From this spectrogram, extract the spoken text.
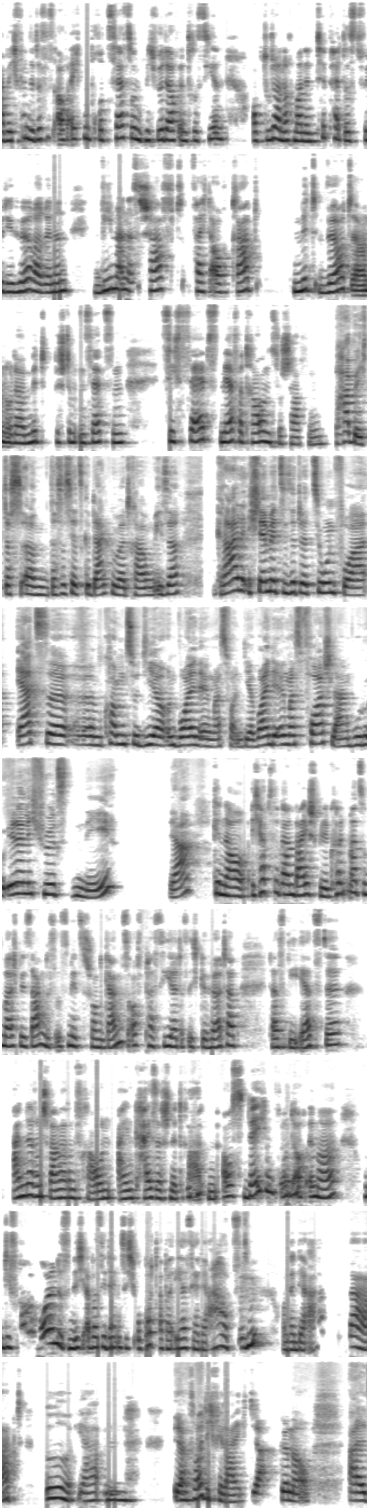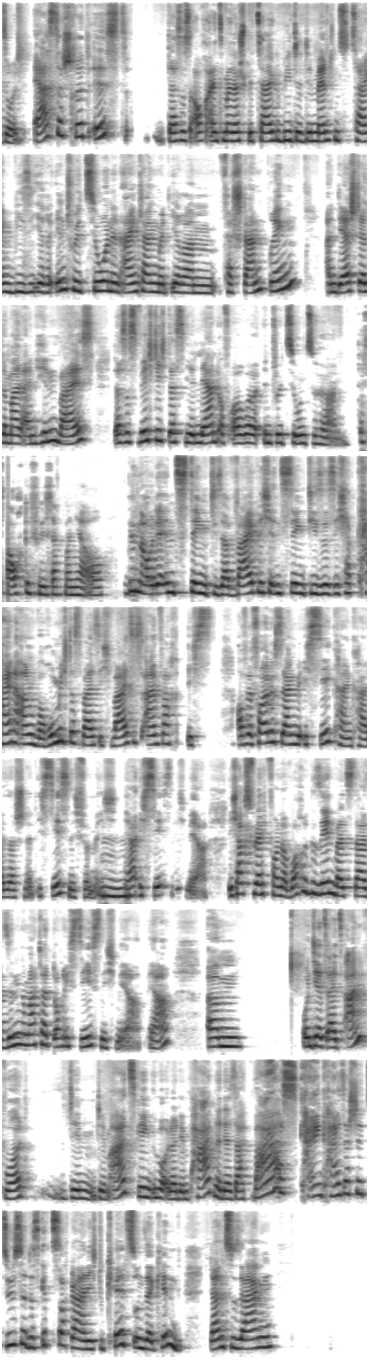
aber ich finde, das ist auch echt ein Prozess und mich würde auch interessieren, ob du da noch mal einen Tipp hättest für die Hörerinnen, wie man es schafft, vielleicht auch gerade mit Wörtern oder mit bestimmten Sätzen, sich selbst mehr Vertrauen zu schaffen. Habe ich. Das, ähm, das ist jetzt Gedankenübertragung, Isa. Gerade, ich stelle mir jetzt die Situation vor, Ärzte ähm, kommen zu dir und wollen irgendwas von dir, wollen dir irgendwas vorschlagen, wo du innerlich fühlst, nee, ja? Genau. Ich habe sogar ein Beispiel. Könnte man zum Beispiel sagen, das ist mir jetzt schon ganz oft passiert, dass ich gehört habe, dass die Ärzte anderen schwangeren Frauen einen Kaiserschnitt mhm. raten. Mhm. Aus welchem Grund auch immer. Und die Frauen wollen es nicht, aber sie denken sich, oh Gott, aber er ist ja der Arzt. Mhm. Und wenn der Arzt sagt, oh, ja, mh, mm, ja. dann sollte ich vielleicht. Ja, genau. Also, erster Schritt ist, das ist auch eins meiner Spezialgebiete, den Menschen zu zeigen, wie sie ihre Intuition in Einklang mit ihrem Verstand bringen. an der Stelle mal ein Hinweis. Das ist wichtig, dass ihr lernt, auf eure Intuition zu hören. Das Bauchgefühl sagt man ja auch. Genau, der Instinkt, dieser weibliche Instinkt, dieses, ich habe keine Ahnung, warum ich das weiß, ich weiß es einfach, ich auf Erfolge sagen wir, ich sehe keinen Kaiserschnitt, ich sehe es nicht für mich, mhm. ja, ich sehe es nicht mehr. Ich habe es vielleicht vor einer Woche gesehen, weil es da Sinn gemacht hat, doch ich sehe es nicht mehr, ja. Ähm, und jetzt als Antwort dem, dem Arzt gegenüber oder dem Partner, der sagt, was, kein Kaiserschnitt, Süße, das gibt's doch gar nicht, du killst unser Kind, dann zu sagen,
